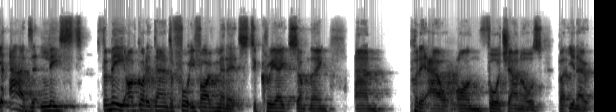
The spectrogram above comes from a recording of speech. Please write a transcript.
it adds at least for me i've got it down to 45 minutes to create something and put it out on four channels. But you know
